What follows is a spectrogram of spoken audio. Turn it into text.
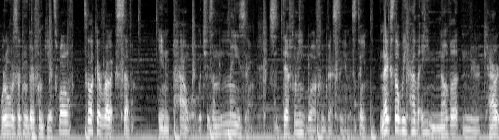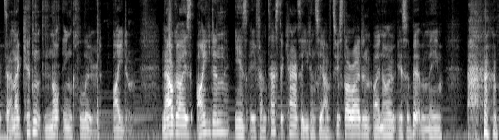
would all of a sudden go from gear 12 to like a relic 7 in power, which is amazing. So definitely worth investing in this team. Next up we have another new character and I couldn't not include Iden. Now guys, Iden is a fantastic character. You can see I have 2 star Iden. I know it's a bit of a meme.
